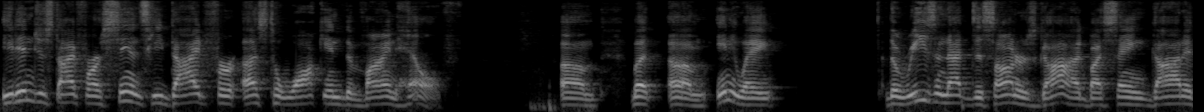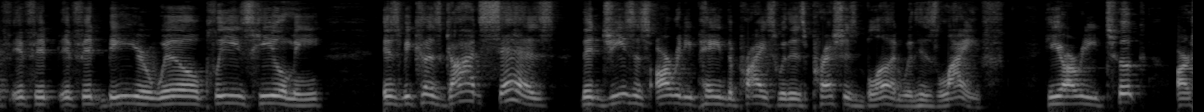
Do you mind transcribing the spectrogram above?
He didn't just die for our sins, he died for us to walk in divine health. Um, but um, anyway, the reason that dishonors God by saying, God, if if it if it be your will, please heal me, is because God says that Jesus already paid the price with his precious blood, with his life. He already took our,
